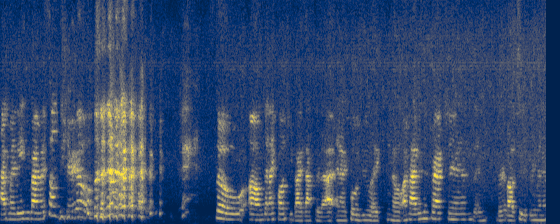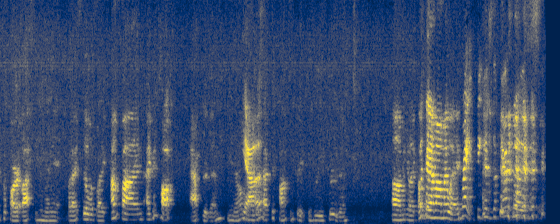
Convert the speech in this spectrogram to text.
have my baby by myself. You Sure. can go. so um, then I called you guys after that, and I told you like, you know, I'm having contractions, and they're about two to three minutes apart, lasting a minute. But I still was like, I'm fine. I can talk after them. You know, Yeah. I just have to concentrate to breathe through them. Um, and you're like, okay, I'm on my way. right, because the fact was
